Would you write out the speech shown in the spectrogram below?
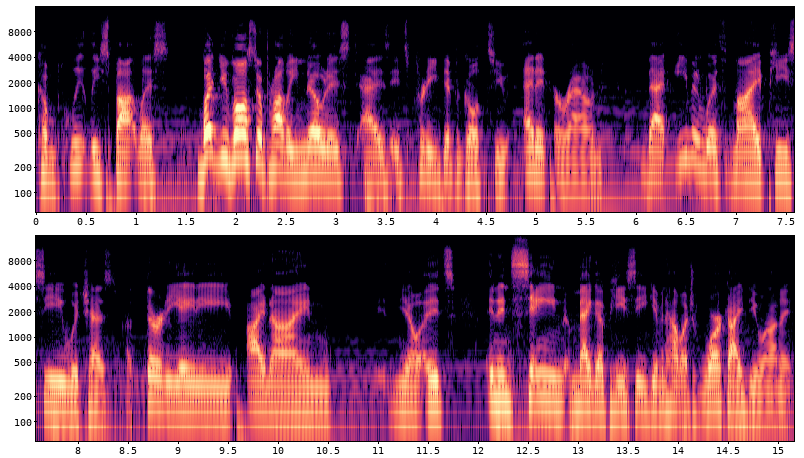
completely spotless. But you've also probably noticed, as it's pretty difficult to edit around, that even with my PC, which has a 3080 i9, you know, it's an insane mega PC given how much work I do on it.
